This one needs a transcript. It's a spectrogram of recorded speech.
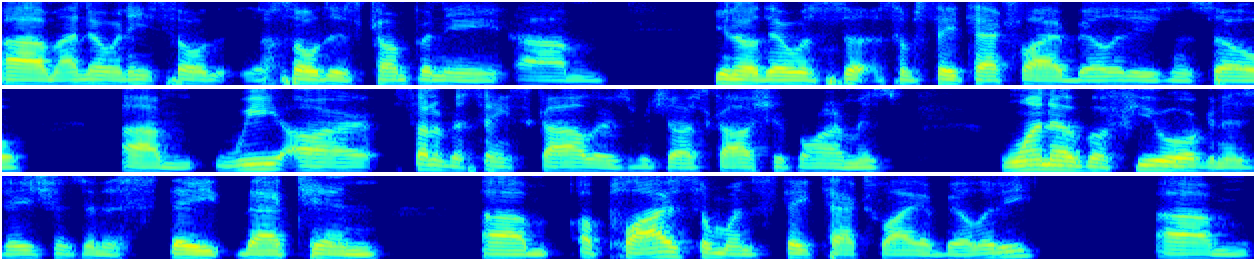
um, I know when he sold sold his company, um, you know, there was uh, some state tax liabilities, and so um, we are Son of a Saint Scholars, which our scholarship arm is one of a few organizations in a state that can um, applies someone's state tax liability um,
